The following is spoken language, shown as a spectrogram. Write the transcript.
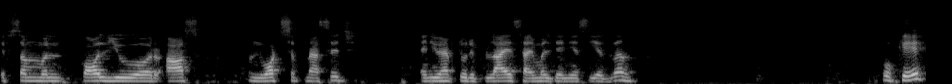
If someone call you or ask on WhatsApp message and you have to reply simultaneously as well. Okay,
